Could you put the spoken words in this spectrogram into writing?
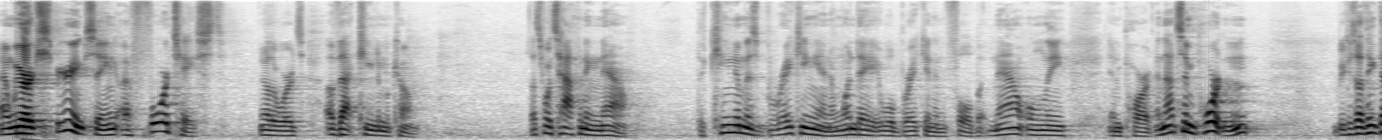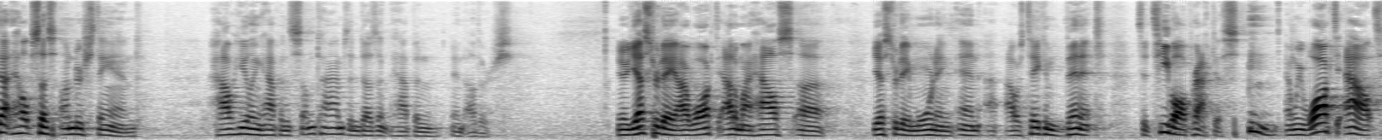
And we are experiencing a foretaste, in other words, of that kingdom come. That's what's happening now. The kingdom is breaking in, and one day it will break in in full, but now only in part. And that's important because I think that helps us understand how healing happens sometimes and doesn't happen in others. You know, yesterday I walked out of my house uh, yesterday morning, and I was taking Bennett to T ball practice. and we walked out,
